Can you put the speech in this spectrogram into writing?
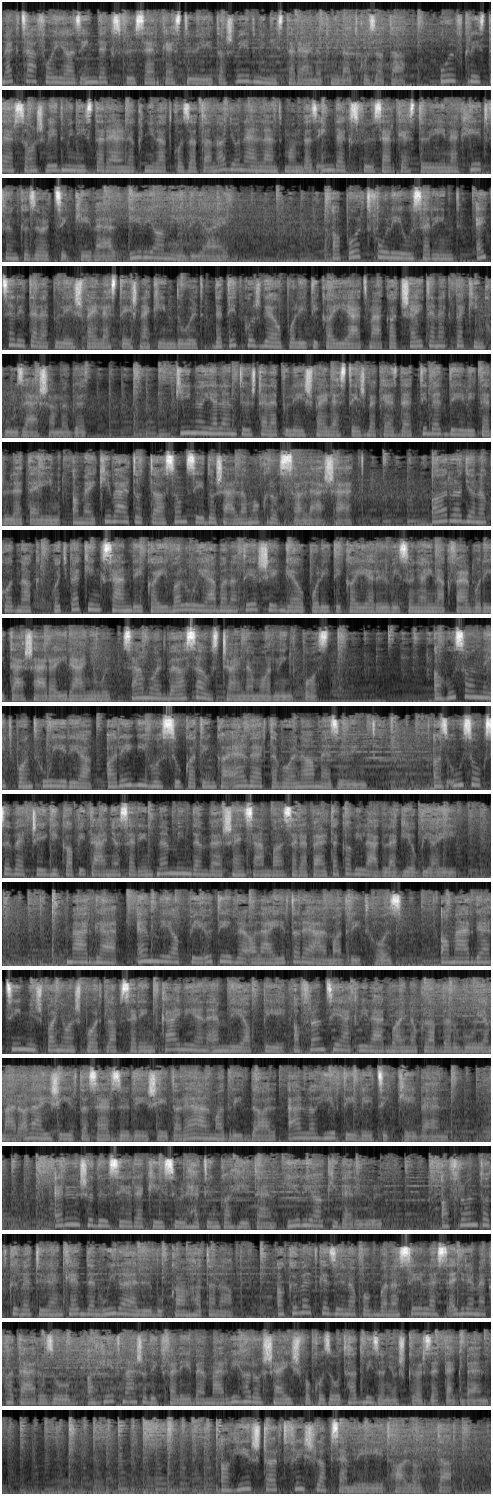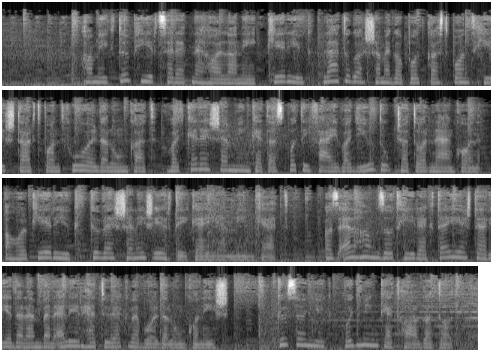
Megcáfolja az Index főszerkesztőjét a svéd miniszterelnök nyilatkozata. Ulf Kristersson svéd miniszterelnök nyilatkozata nagyon ellentmond az Index főszerkesztőjének hétfőn közölt cikkével, írja a Média 1. A portfólió szerint egyszerű településfejlesztésnek indult, de titkos geopolitikai átmákat sejtenek Peking húzása mögött. Kína jelentős településfejlesztésbe kezdett Tibet déli területein, amely kiváltotta a szomszédos államok rosszallását. Arra gyanakodnak, hogy Peking szándékai valójában a térség geopolitikai erőviszonyainak felborítására irányul, számolt be a South China Morning Post. A 24.hu írja, a régi hosszú Katinka elverte volna a mezőnyt. Az úszók szövetségi kapitánya szerint nem minden versenyszámban szerepeltek a világ legjobbjai. Márgá, MBAP 5 évre aláírt a Real Madridhoz. A Márgá című spanyol sportlap szerint Kylian Mbappé, a franciák világbajnok labdarúgója már alá is írta szerződését a Real Madriddal, áll a Hír TV cikkében. Erősödő szélre készülhetünk a héten, írja a kiderül. A frontot követően kedden újra előbukkanhat a nap. A következő napokban a szél lesz egyre meghatározóbb, a hét második felében már viharossá is fokozódhat bizonyos körzetekben. A Hírstart friss lapszemléjét hallotta. Ha még több hírt szeretne hallani, kérjük, látogassa meg a podcast.hírstart.hu oldalunkat, vagy keressen minket a Spotify vagy YouTube csatornánkon, ahol kérjük, kövessen és értékeljen minket. Az elhangzott hírek teljes terjedelemben elérhetőek weboldalunkon is. Köszönjük, hogy minket hallgatott!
